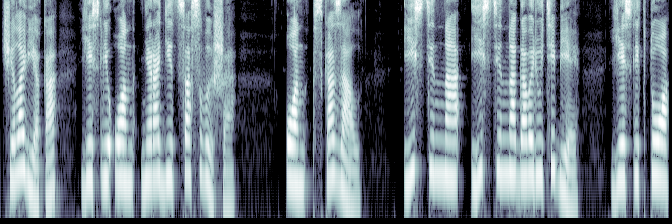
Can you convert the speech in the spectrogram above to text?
человека, если он не родится свыше. Он сказал, «Истинно, истинно говорю тебе, если кто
